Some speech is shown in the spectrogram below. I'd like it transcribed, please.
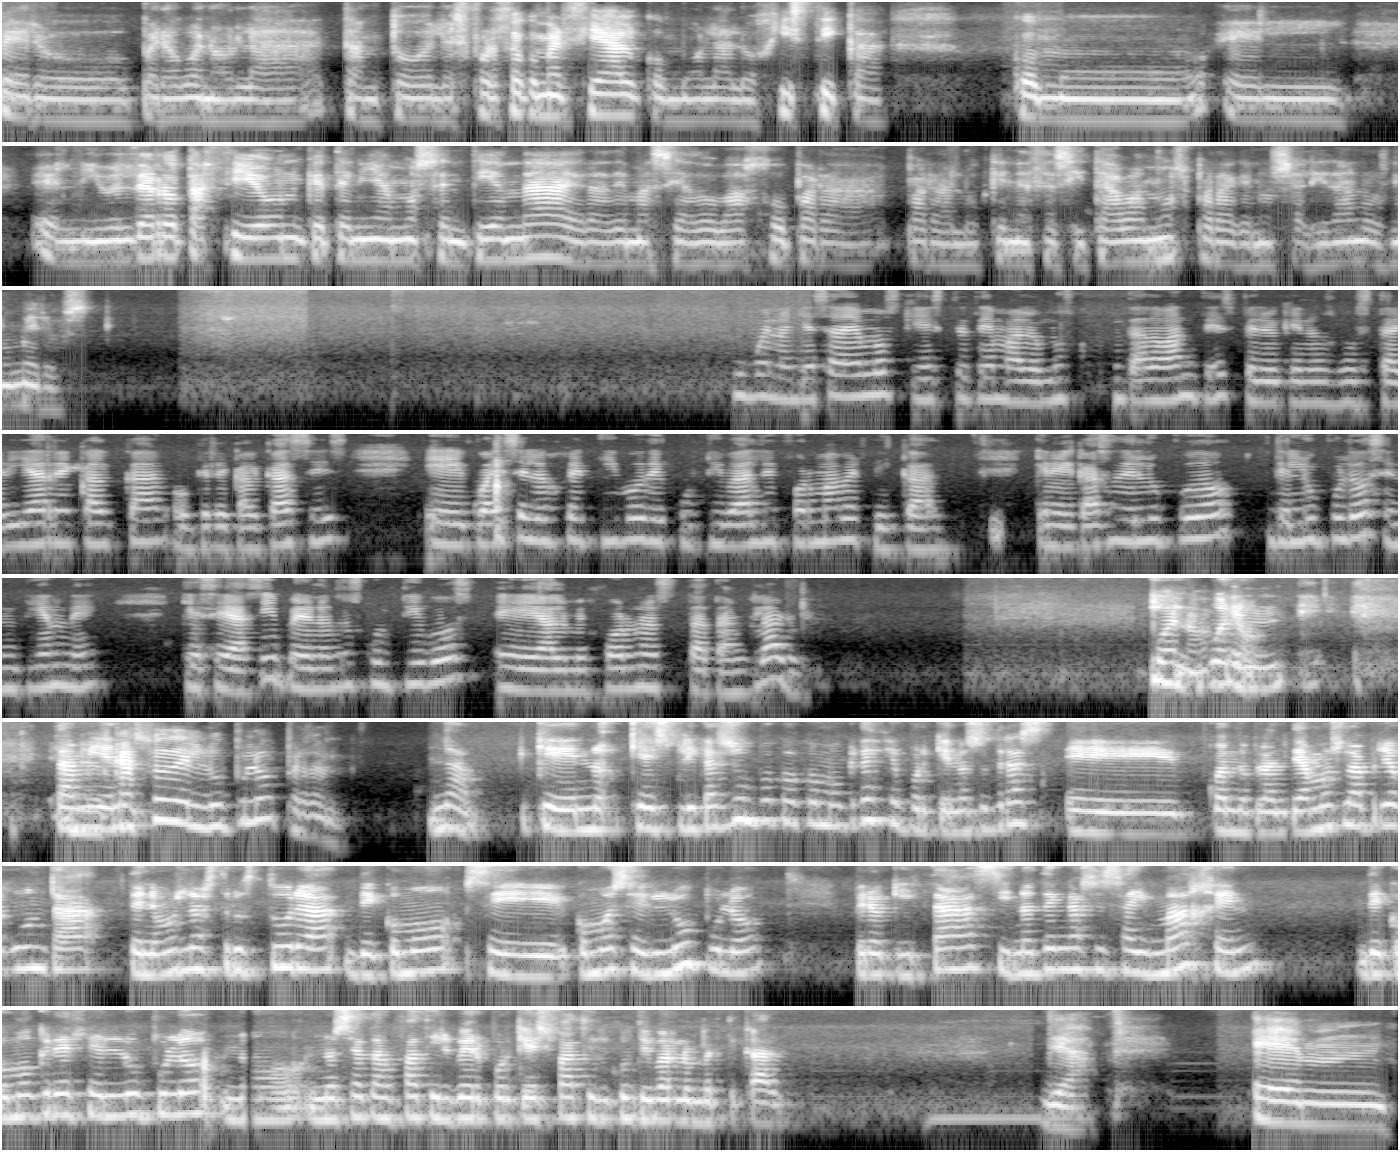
pero, pero bueno, tanto el esfuerzo comercial como la logística, como el, nivel de rotación que teníamos en tienda era demasiado bajo para, para lo que necesitábamos para que nos salieran los números. Bueno, ya sabemos que este tema lo hemos comentado antes, pero que nos gustaría recalcar o que recalcases eh, cuál es el objetivo de cultivar de forma vertical. Que en el caso del lúpulo, del lúpulo se entiende que sea así, pero en otros cultivos eh, a lo mejor no está tan claro. bueno, bueno en, también el caso del lúpulo, perdón. No, que, no, que explicases un poco cómo crece, porque nosotras eh, cuando planteamos la pregunta tenemos la estructura de cómo, se, cómo es el lúpulo pero quizás si no tengas esa imagen de cómo crece el lúpulo, no, sea tan fácil ver porque es fácil cultivarlo en vertical. Ya. Em,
